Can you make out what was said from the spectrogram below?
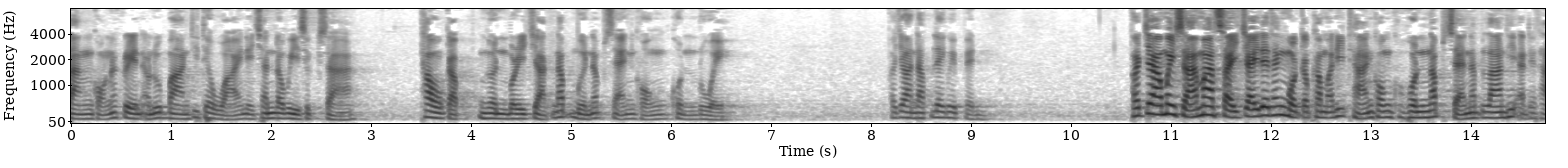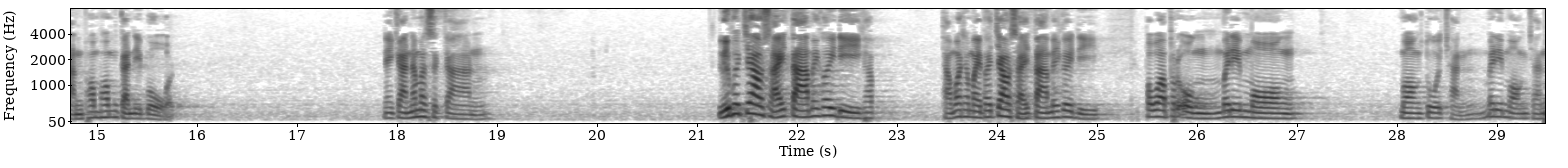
ตังค์ของนักเรียนอนุบาลที่ถวายในชั้นรวีศึกษา เท่ากับเงินบริจาคนับหมื่นนับแสนของคนรวย พระเจ้านับเลขไม่เป็น พระเจ้าไม่สามารถใส่ใจได้ทั้งหมดกับคำอธิษฐานของคนนับแสนนับล้านที่อธิษฐานพร้อม ๆ กันในโบสถ์ในการนมัสการ หรือพระเจ้าสายตาไม่ค่อยดีครับ ถามว่าทำไมพระเจ้าสายตาไม่ค่อยดี เพราะว่าพระองค์ไม่ได้มองมองตัวฉัน ไม่ได้มองฉัน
